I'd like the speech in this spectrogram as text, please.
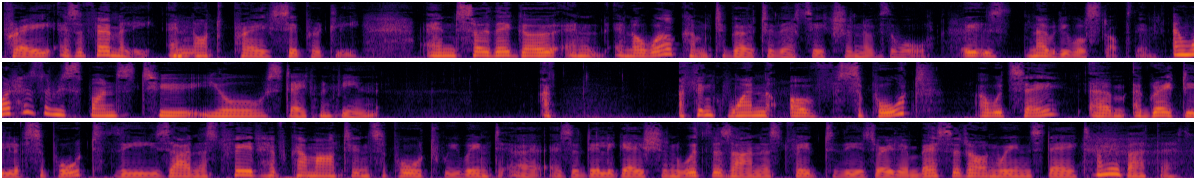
pray as a family and not pray separately. And so they go and, and are welcome to go to that section of the wall. Is, nobody will stop them. And what has the response to your statement been? I think one of support, I would say. Um, a great deal of support. The Zionist Fed have come out in support. We went uh, as a delegation with the Zionist Fed to the Israeli ambassador on Wednesday. Tell me about that.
